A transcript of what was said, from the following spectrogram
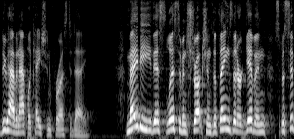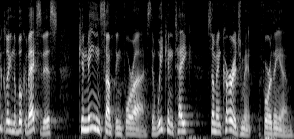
do have an application for us today. Maybe this list of instructions, the things that are given specifically in the book of Exodus, can mean something for us, and we can take some encouragement for them.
